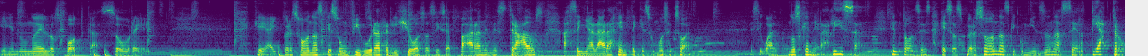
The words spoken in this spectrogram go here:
en uno de los podcasts sobre que hay personas que son figuras religiosas y se paran en estrados a señalar a gente que es homosexual. Es igual, nos generalizan. Entonces, esas personas que comienzan a hacer teatro,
